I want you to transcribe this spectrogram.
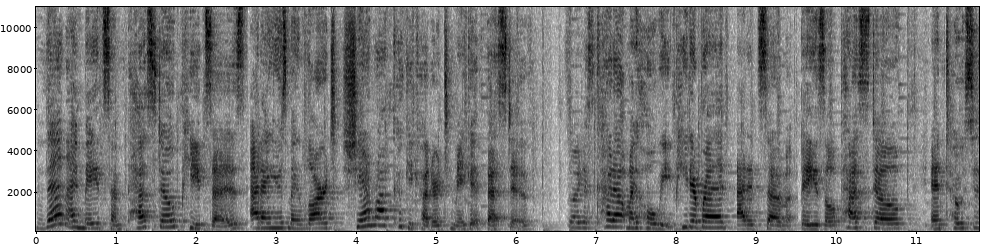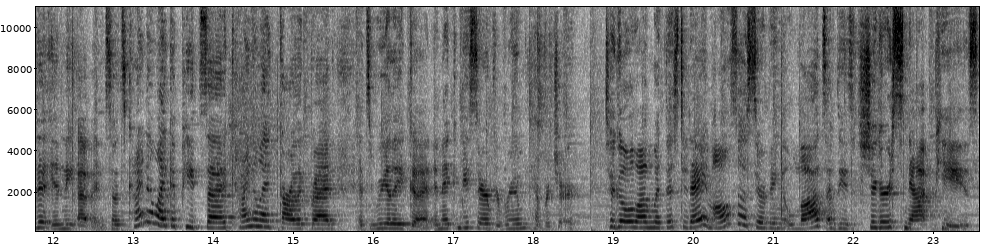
Then I made some pesto pizzas and I used my large shamrock cookie cutter to make it festive. So I just cut out my whole wheat pita bread, added some basil pesto, and toasted it in the oven. So it's kind of like a pizza, kind of like garlic bread. It's really good and it can be served room temperature. To go along with this today, I'm also serving lots of these sugar snap peas.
